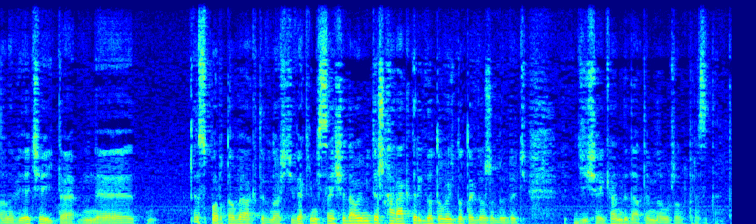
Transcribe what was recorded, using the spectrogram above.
doskonale wiecie i te, e, te sportowe aktywności w jakimś sensie dały mi też charakter i gotowość do tego, żeby być dzisiaj kandydatem na urząd prezydenta.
